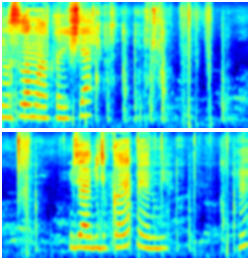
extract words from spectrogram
Nasıl ama arkadaşlar? Güzel bir dükkan yapmıyorum ya. Hı?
